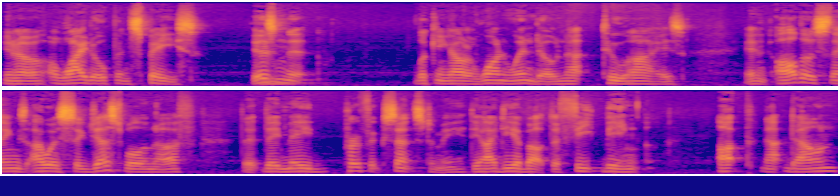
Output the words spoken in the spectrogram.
you know, a wide open space? Isn't mm. it looking out of one window, not two eyes? And all those things, I was suggestible enough that they made perfect sense to me. The idea about the feet being up, not down,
